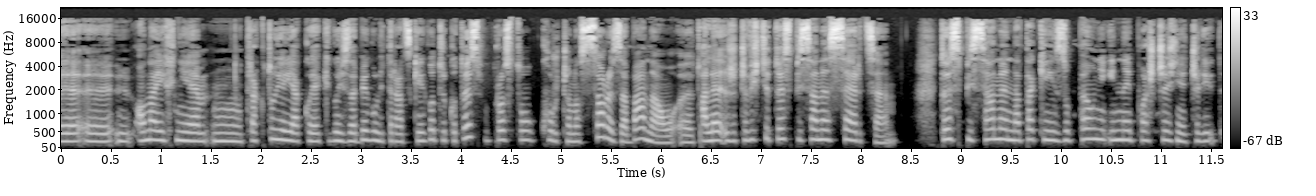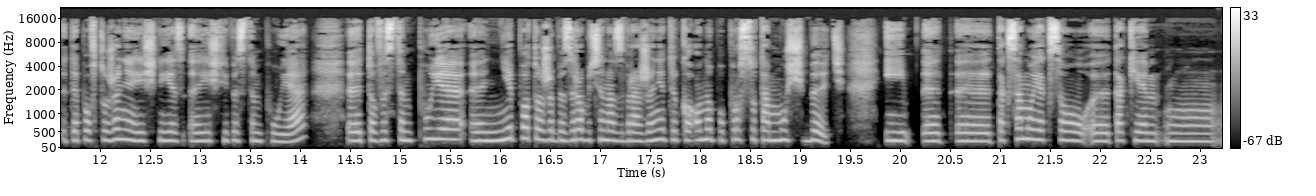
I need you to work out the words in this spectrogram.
y, y, ona ich nie mm, traktuje jako jakiegoś zabiegu literackiego, tylko to jest po prostu, kurczę, no sorry za banał, y, ale rzeczywiście to jest pisane sercem. To jest pisane na takiej zupełnie innej płaszczyźnie, czyli te powtórzenia, jeśli, jest, jeśli występuje, e, to występuje e, nie po to, żeby zrobić na nas wrażenie, tylko ono po prostu tam musi być. I e, tak samo jak są takie mm,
